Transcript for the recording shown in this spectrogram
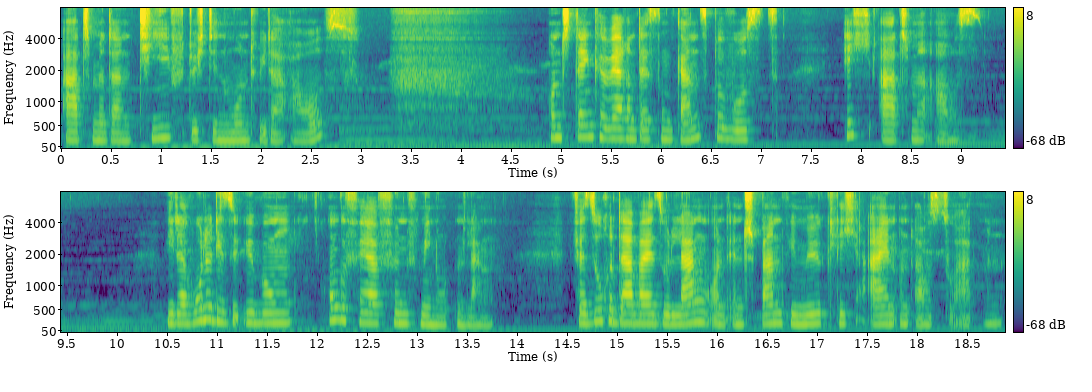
Atme dann tief durch den Mund wieder aus und denke währenddessen ganz bewusst, ich atme aus. Wiederhole diese Übung ungefähr fünf Minuten lang. Versuche dabei so lang und entspannt wie möglich ein- und auszuatmen.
